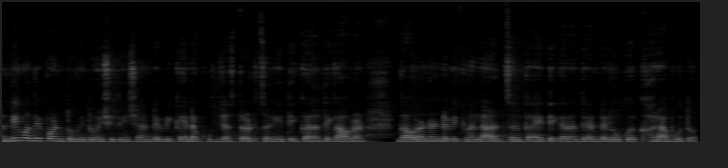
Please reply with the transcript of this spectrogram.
थंडीमध्ये पण तुम्ही दोनशे तीनशे अंडे विकायला खूप जास्त अडचणी येते. कारण ते गावरान गावरान अंडे विकण्याला अडचण काय येते? कारण ते अंडे लवकर खराब होतं.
